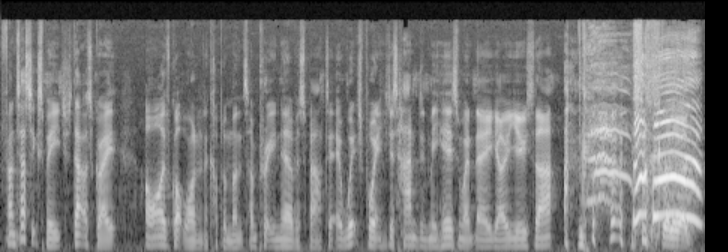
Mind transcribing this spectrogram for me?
fantastic speech, that was great. Oh, I've got one in a couple of months. I'm pretty nervous about it. At which point, he just handed me his and went, there you go, use that.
